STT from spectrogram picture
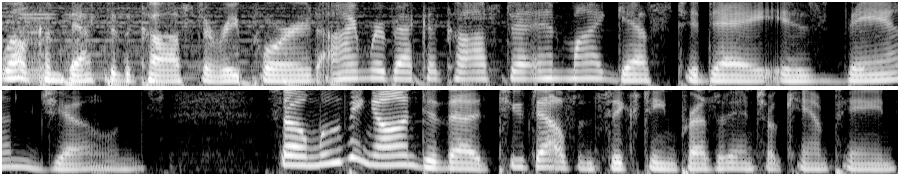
Welcome back to the Costa Report. I'm Rebecca Costa, and my guest today is Van Jones. So, moving on to the 2016 presidential campaign,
